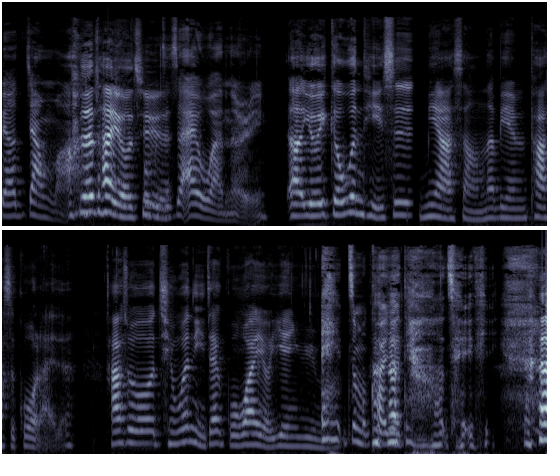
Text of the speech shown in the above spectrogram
不要这样嘛，真的太有趣了，只是爱玩而已。呃，有一个问题是米亚桑那边 pass 过来的，他说：“请问你在国外有艳遇吗？”哎，这么快就跳到这一题？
